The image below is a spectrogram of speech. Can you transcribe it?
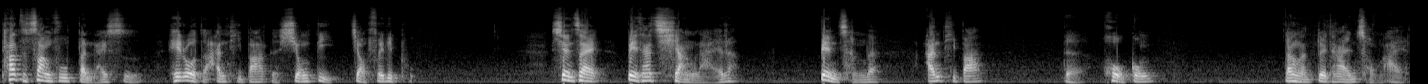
她的丈夫本来是黑洛德安提巴的兄弟，叫菲利普。现在被他抢来了，变成了安提巴的后宫。当然对他很宠爱了，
